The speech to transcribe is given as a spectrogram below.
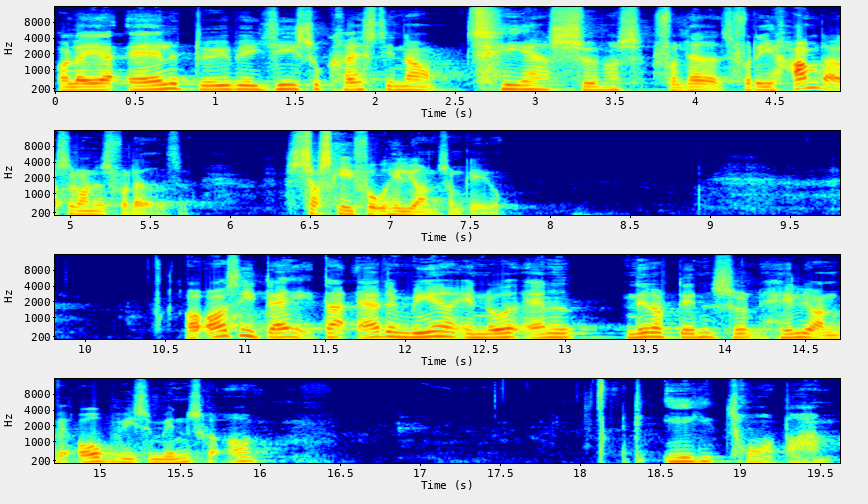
og lad jer alle døbe i Jesu Kristi navn til jeres sønders forladelse. For det er ham, der er søndernes forladelse. Så skal I få Helligånden som gave. Og også i dag, der er det mere end noget andet, netop denne synd, Helligånden vil overbevise mennesker om, at de ikke tror på ham.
